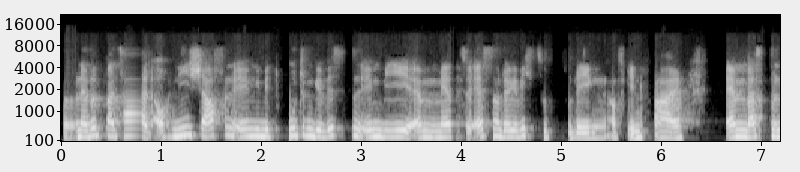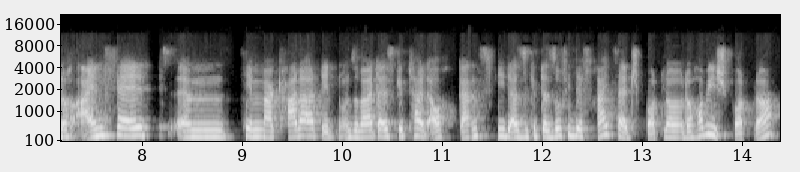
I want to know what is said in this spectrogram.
Und dann wird man es halt auch nie schaffen, irgendwie mit gutem Gewissen irgendwie ähm, mehr zu essen oder Gewicht zuzulegen, auf jeden Fall. Ähm, was mir noch einfällt, ähm, Thema Kaderathleten und so weiter, es gibt halt auch ganz viele, also es gibt da so viele Freizeitsportler oder Hobbysportler,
